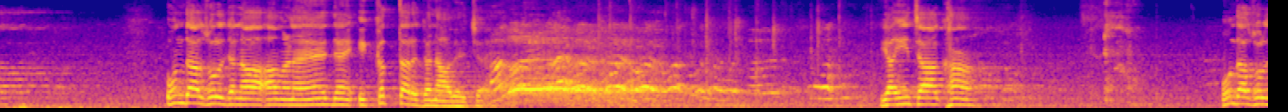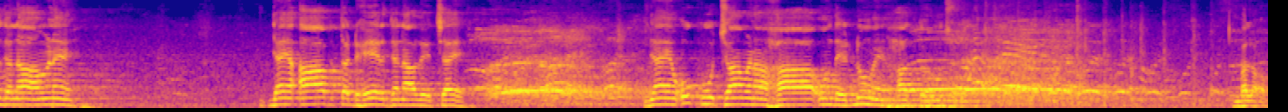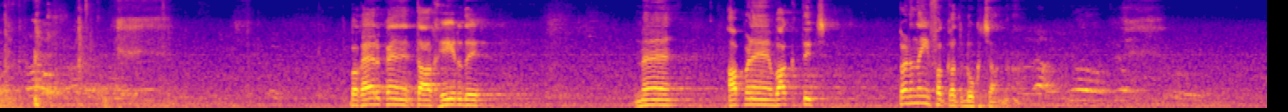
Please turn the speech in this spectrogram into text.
اندہ ذل جنا آمن ہے جائیں اکتر جنازے چاہے یا این چاہ کھاں اندہ ذل جنا آمن ہے جائیں آپ تا ڈھیر جنازے چاہے جائیں اکو چاونا ہا اندے ڈویں ہاتھ ہو چکے بھلا ہو۔ بغیر کہیں تاخیر دے۔ میں اپنے وقت پڑھنا ہی فقط لکھ چاہنا۔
